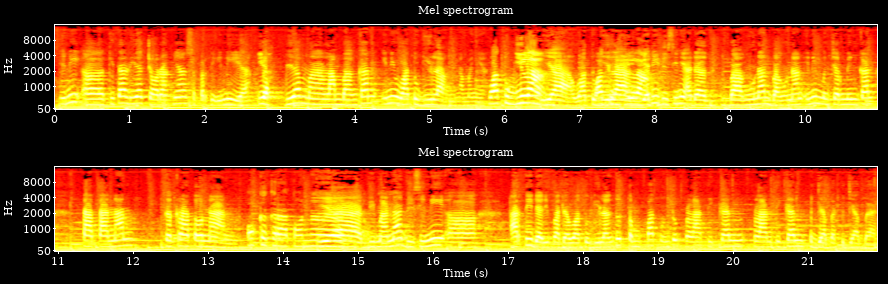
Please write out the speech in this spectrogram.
Ini uh, kita lihat coraknya seperti ini ya. Iya. Dia melambangkan ini Watu Gilang namanya. Watu Gilang. Iya, Watu, Watu Gilang. Gilang. Jadi di sini ada bangunan-bangunan ini mencerminkan tatanan kekeratonan. Oh, kekeratonan. Iya, di mana di sini uh, Arti daripada Watu Gilang itu tempat untuk pelantikan pelantikan pejabat-pejabat.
